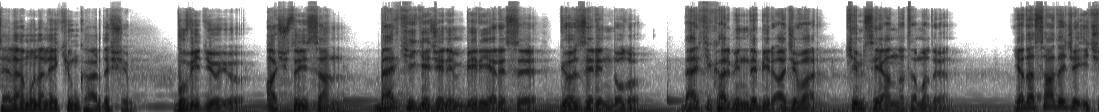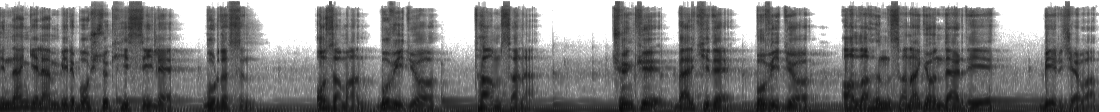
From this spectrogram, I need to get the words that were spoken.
Selamun aleyküm kardeşim. Bu videoyu açtıysan belki gecenin bir yarısı gözlerin dolu. Belki kalbinde bir acı var kimseye anlatamadığın. Ya da sadece içinden gelen bir boşluk hissiyle buradasın. O zaman bu video tam sana. Çünkü belki de bu video Allah'ın sana gönderdiği bir cevap.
